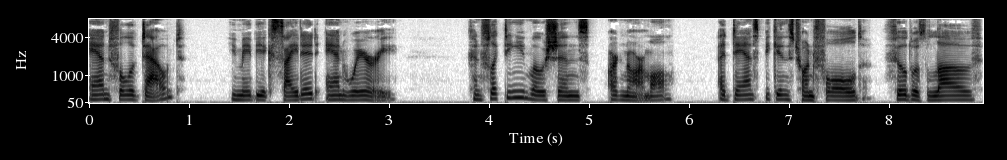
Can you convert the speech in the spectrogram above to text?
and full of doubt. You may be excited and wary. Conflicting emotions are normal. A dance begins to unfold, filled with love,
